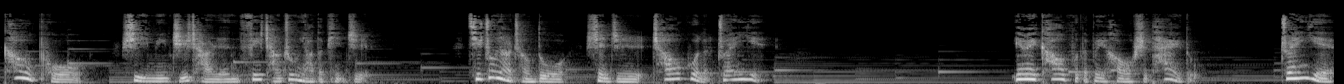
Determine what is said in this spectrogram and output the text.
靠谱是一名职场人非常重要的品质，其重要程度甚至超过了专业，因为靠谱的背后是态度。专业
